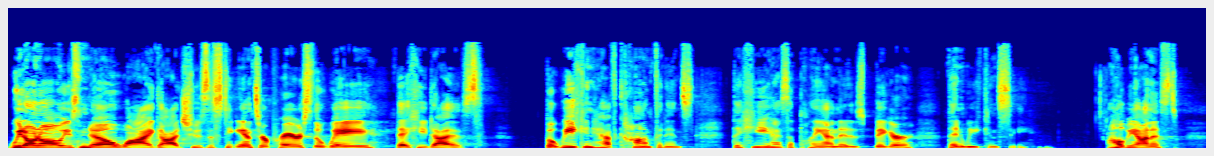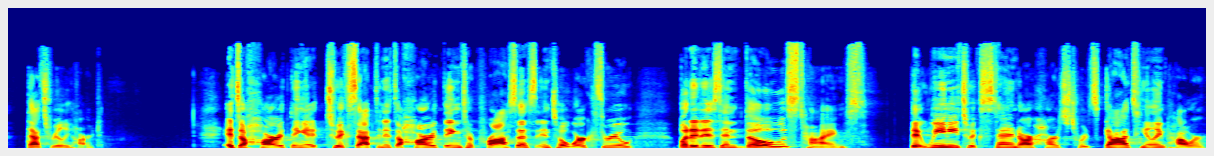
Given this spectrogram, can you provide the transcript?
We don't always know why God chooses to answer prayers the way that He does, but we can have confidence that He has a plan that is bigger than we can see. I'll be honest, that's really hard. It's a hard thing to accept and it's a hard thing to process and to work through, but it is in those times that we need to extend our hearts towards God's healing power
